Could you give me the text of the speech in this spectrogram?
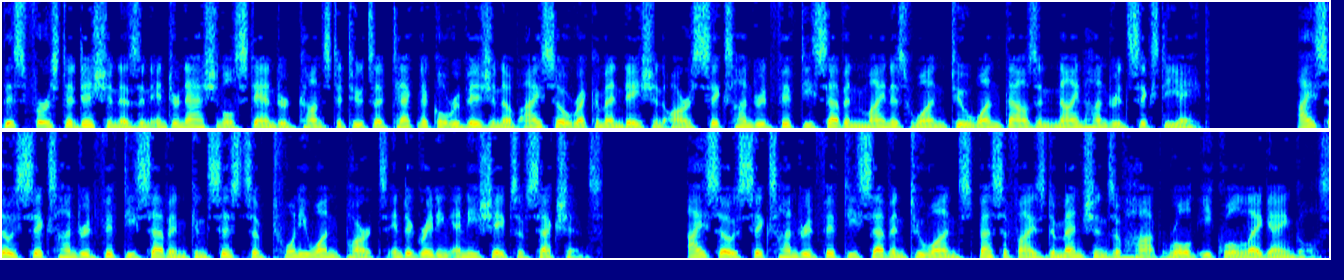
This first edition as an international standard constitutes a technical revision of ISO recommendation R 657-1-1968. ISO 657 consists of 21 parts integrating any shapes of sections. ISO 657-1 specifies dimensions of hot rolled equal leg angles.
